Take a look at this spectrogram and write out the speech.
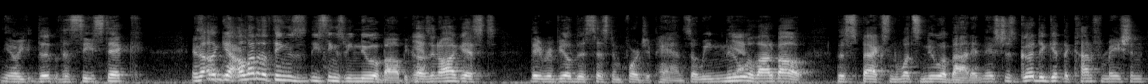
you know, the the C stick, and uh, yeah, a lot of the things these things we knew about because Yeah. in August they revealed this system for Japan, so we knew Yeah. a lot about the specs and what's new about it, and it's just good to get the confirmation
